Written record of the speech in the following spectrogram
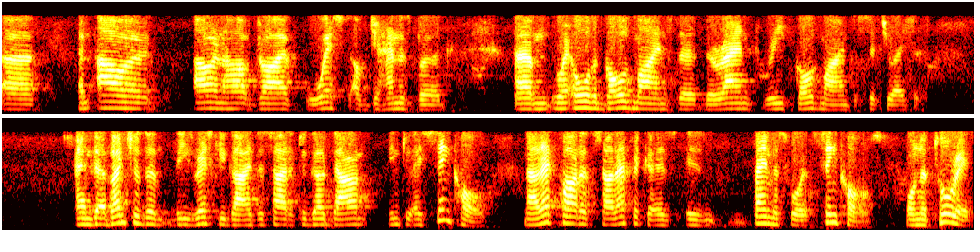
uh, an hour hour and a half drive west of Johannesburg, um, where all the gold mines, the the Rand Reef gold mines, are situated and a bunch of the, these rescue guys decided to go down into a sinkhole. Now that part of South Africa is, is famous for its sinkholes, or notorious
